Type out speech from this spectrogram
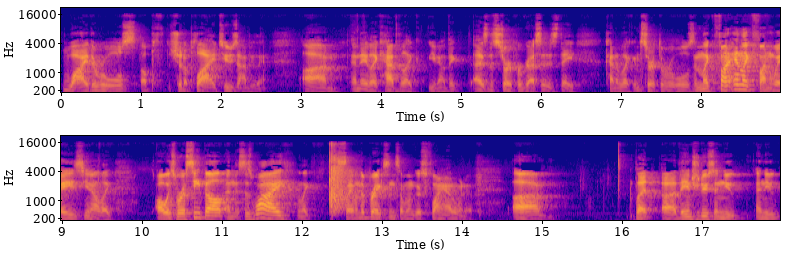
why the rules up, should apply to Zombieland, um, and they like have like you know they as the story progresses they kind of like insert the rules and like fun in like fun ways. You know, like always wear a seatbelt, and this is why. and, like slam on the brakes and someone goes flying out a window. Um, but uh, they introduce a new a new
